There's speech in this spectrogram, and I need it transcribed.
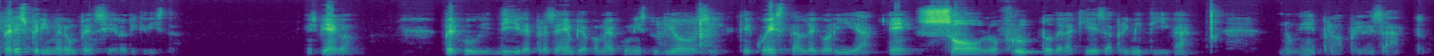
per esprimere un pensiero di Cristo. Mi spiego? Per cui dire, per esempio, come alcuni studiosi, che questa allegoria è solo frutto della Chiesa primitiva, non è proprio esatto.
